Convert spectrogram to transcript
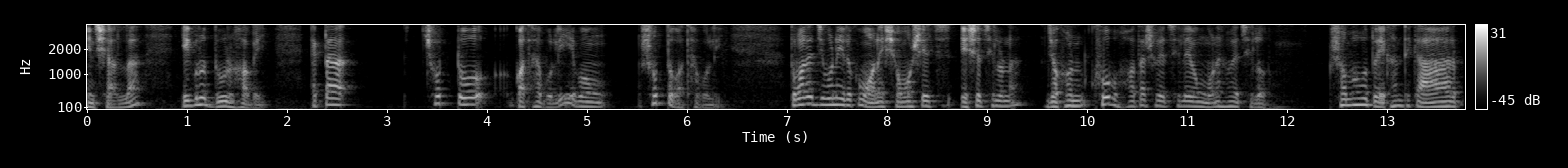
ইনশাআল্লাহ এগুলো দূর হবেই। একটা ছোট্ট কথা বলি এবং সত্য কথা বলি। তোমাদের জীবনে এরকম অনেক সমস্যা এসে- এসেছিল না? যখন খুব হতাশ হয়েছিল এবং মনে হয়েছিল, সম্ভবত এখান থেকে আর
